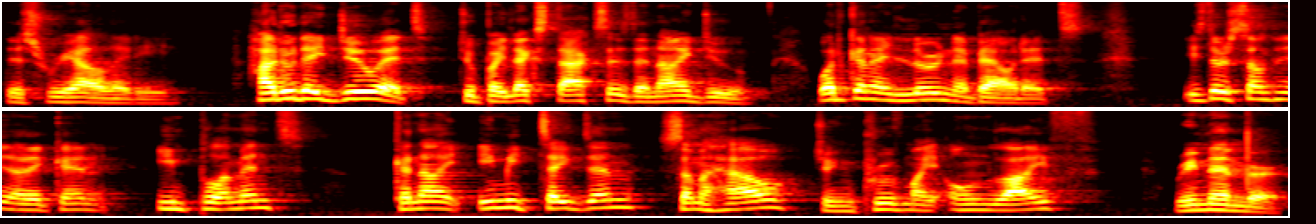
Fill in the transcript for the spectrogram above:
this reality? How do they do it to pay less taxes than I do? What can I learn about it? Is there something that I can implement? Can I imitate them somehow to improve my own life? Remember,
